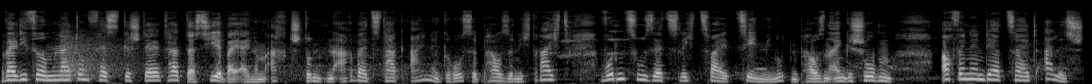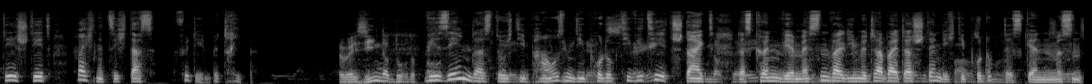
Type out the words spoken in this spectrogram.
Weil die Firmenleitung festgestellt hat, dass hier bei einem acht Stunden Arbeitstag eine große Pause nicht reicht, wurden zusätzlich zwei Zehn-Minuten-Pausen eingeschoben. Auch wenn in der Zeit alles stillsteht, rechnet sich das für den Betrieb. Wir sehen, dass durch die Pausen die Produktivität steigt. Das können wir messen, weil die Mitarbeiter ständig die Produkte scannen müssen.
